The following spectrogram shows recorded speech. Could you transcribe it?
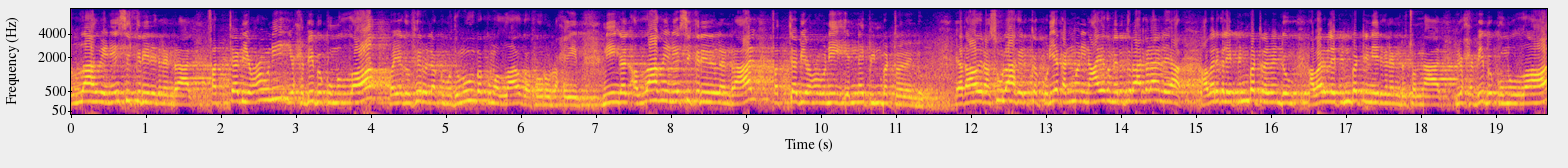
அல்லாஹுவை நேசிக்கிறீர்கள் என்றால் ஃபத்தபிஊனி யுஹிப்புக்குமுல்லாஹ் அல்லாஹ் யக்ஃபிரு துனூபக்கும் அல்லாஹ் கஃபூருர் ரஹீம். நீங்கள் அல்லாஹுவை நேசிக்கிறீர்கள் என்றால் ஃபத்தபிஊனி என்னை பின்பற்ற வேண்டும். ஏதாவது ரசூலாக இருக்கக்கூடிய கண்மணி நாயகம் இருக்கிறார்களா இல்லையா? அவர்களை பின்பற்ற வேண்டும். வேண்டும். அவர்களை பின்பற்றினீர்கள் என்று சொன்னால் யுஹிப்புக்குமுல்லாஹ்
